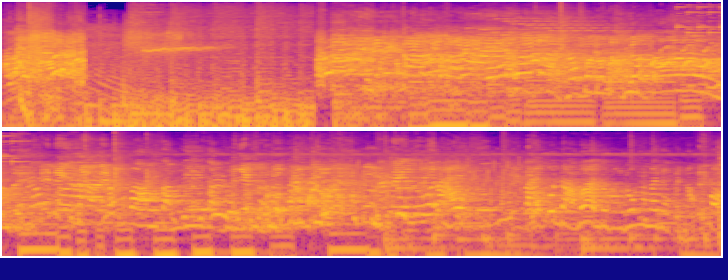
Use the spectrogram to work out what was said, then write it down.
อะไร หลายคนถามว่าดูลุงลุกทำไมถึงเป็นน้องบอล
